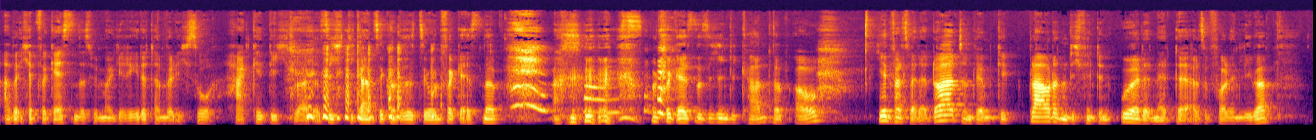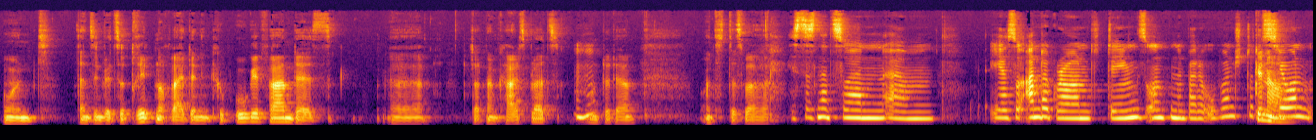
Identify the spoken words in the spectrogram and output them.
Aber ich habe vergessen, dass wir mal geredet haben, weil ich so hackedicht war, dass ich die ganze Konversation vergessen habe. und vergessen, dass ich ihn gekannt habe auch. Jedenfalls war der dort und wir haben geplaudert und ich finde den Ur der Nette, also voll ein Lieber. Und dann sind wir zu dritt noch weiter in den Club U gefahren, der ist äh, dort beim Karlsplatz Mhm. unter der. Und das war Ist das nicht so ein, ähm, ja, so Underground-Dings unten bei der U-Bahn-Station? Genau.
